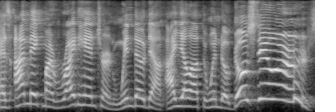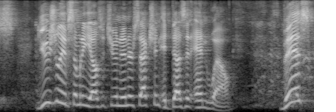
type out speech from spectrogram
As I make my right hand turn, window down, I yell out the window, Go Steelers! Usually, if somebody yells at you in an intersection, it doesn't end well. This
